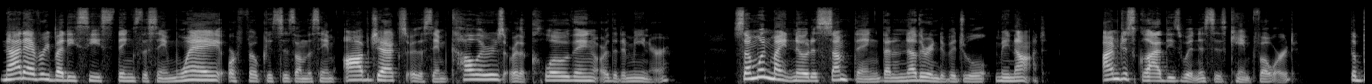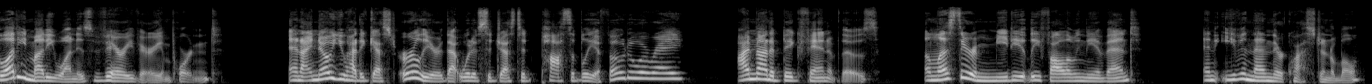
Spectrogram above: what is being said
Not everybody sees things the same way or focuses on the same objects or the same colors or the clothing or the demeanor. Someone might notice something that another individual may not. I'm just glad these witnesses came forward. The bloody muddy one is very, very important. And I know you had a guest earlier that would have suggested possibly a photo array. I'm not a big fan of those, unless they're immediately following the event, and even then they're questionable.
